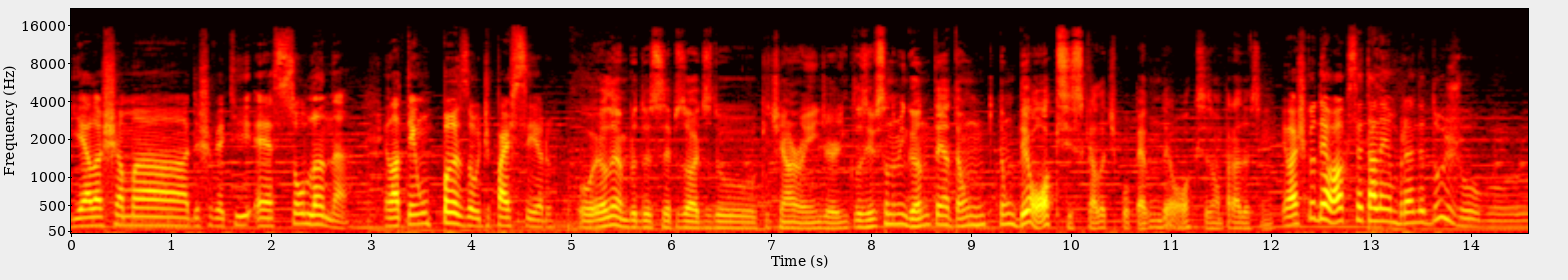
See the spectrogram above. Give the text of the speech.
E ela chama, deixa eu ver aqui, é Solana. Ela tem um puzzle de parceiro. Eu lembro desses episódios do que tinha a Ranger. Inclusive, se eu não me engano, tem até um que tem um Deoxys, que ela, tipo, pega um Deoxys, uma parada assim. Eu acho que o Deox você tá lembrando é do jogo.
